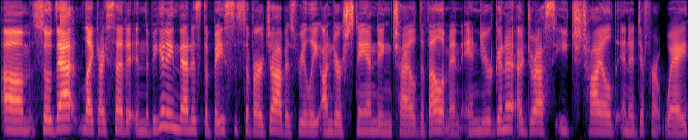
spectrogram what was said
Um, so that like i said in the beginning that is the basis of our job is really understanding child development. And you're going to address each child in a different way.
